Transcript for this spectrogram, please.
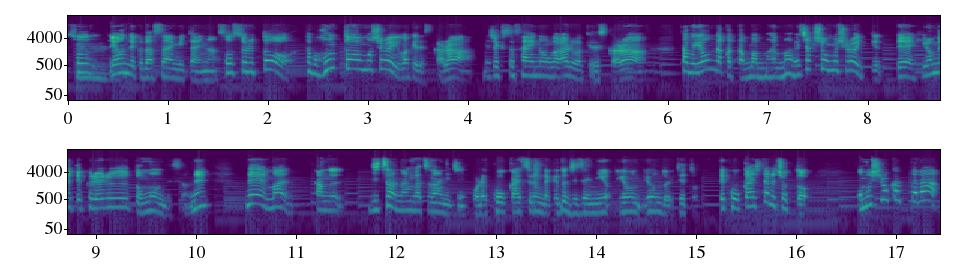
そう、うん読んでくださいみたいな。そうすると、多分本当は面白いわけですから、めちゃくちゃ才能があるわけですから、多分読んだ方は、まあまあ、まあ、めちゃくちゃ面白いって言って広めてくれると思うんですよね。で、まあ、あの、実は何月何日にこれ公開するんだけど、事前に読ん読んどいてと。で、公開したらちょっと面白かったら、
